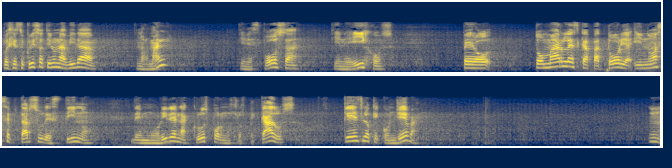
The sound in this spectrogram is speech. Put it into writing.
pues Jesucristo tiene una vida normal. Tiene esposa, tiene hijos. Pero tomar la escapatoria y no aceptar su destino de morir en la cruz por nuestros pecados, ¿qué es lo que conlleva? Mm.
